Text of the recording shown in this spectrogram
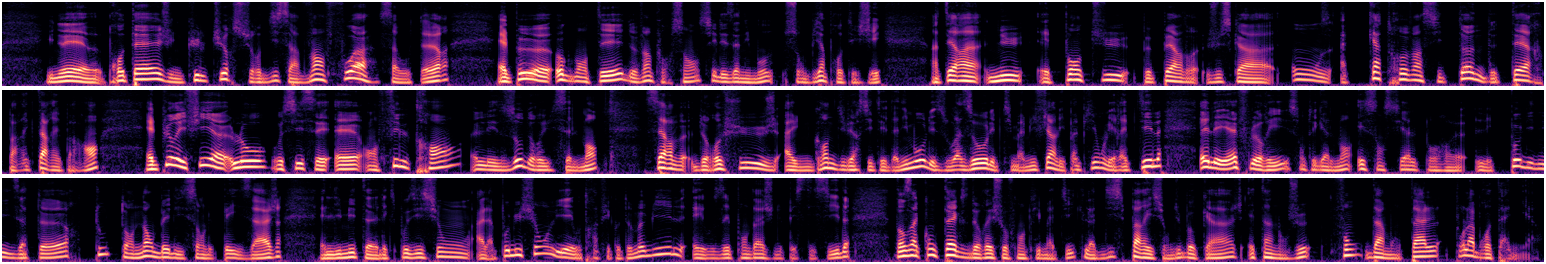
Une haie euh, protège une culture sur 10 à 20 fois sa hauteur. Elle peut euh, augmenter de 20% si les animaux sont bien protégés. Un terrain nu et pentu peut perdre jusqu'à 11 à 86 tonnes de terre par hectare et par an. Elle purifie euh, l'eau aussi, ces haies, en filtrant les eaux de ruissellement, servent de refuge à une grande diversité d'animaux, les oiseaux, les petits mammifères, les papillons, les reptiles, et les haies fleuries sont également essentielles pour euh, les pollinisateurs, tout en embellissant le paysage. Elles limitent l'exposition à la pollution liée au trafic automobile et aux épandages de pesticides. Dans un contexte de réchauffement climatique, la disparition du bocage est un enjeu fondamental pour la Bretagne.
